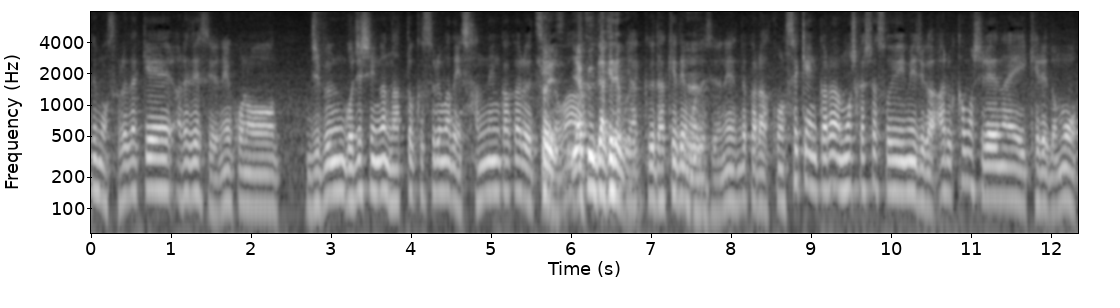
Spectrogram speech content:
でもそれだけあれですよねこの自分ご自身が納得するまでに3年かかるっていうのはです。焼くだけでもね。焼くだけでもですよね、だからこの世間からもしかしたらそういうイメージがあるかもしれないけれども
